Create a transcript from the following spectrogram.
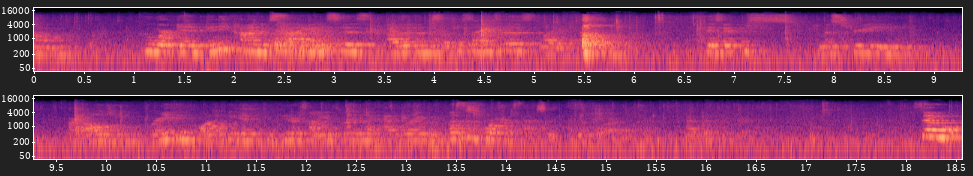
um, who were in any kind of sciences other than the social sciences, like um, physics, chemistry, biology, or anything quantitative, computer science within that category, less than 4% of the four. So,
